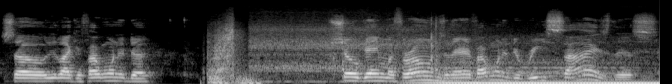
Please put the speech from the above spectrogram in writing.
So, like, if I wanted to show Game of Thrones in there. If I wanted to resize this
